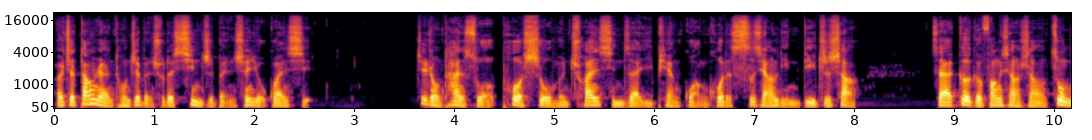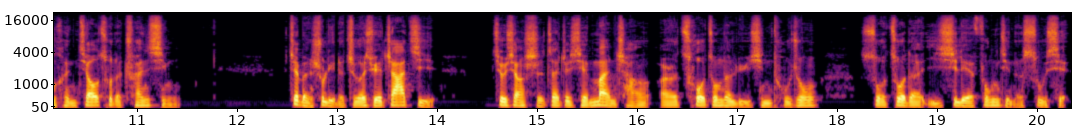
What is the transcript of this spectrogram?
而这当然同这本书的性质本身有关系。这种探索迫使我们穿行在一片广阔的思想领地之上，在各个方向上纵横交错的穿行。这本书里的哲学札记，就像是在这些漫长而错综的旅行途中所做的一系列风景的速写。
